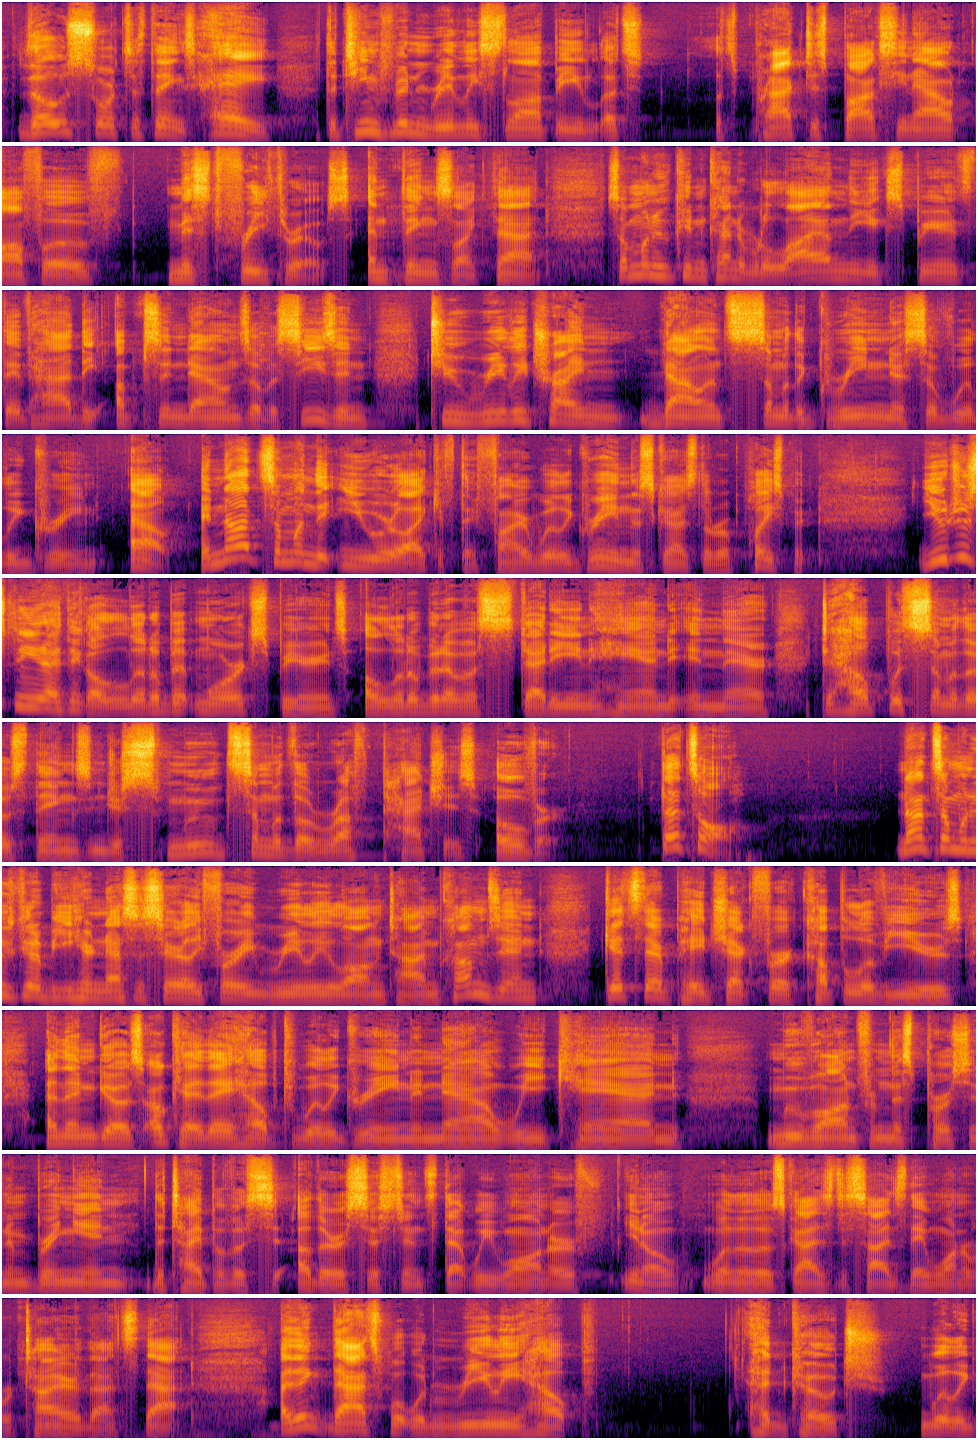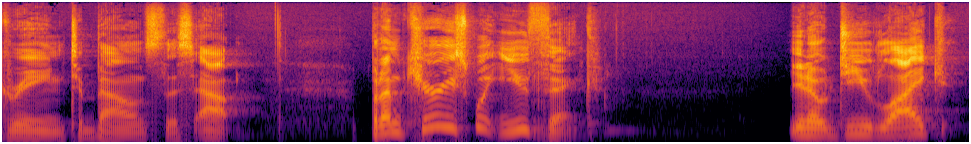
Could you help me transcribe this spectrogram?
those sorts of things. Hey, the team's been really sloppy. Let's let's practice boxing out off of missed free throws and things like that. Someone who can kind of rely on the experience they've had, the ups and downs of a season, to really try and balance some of the greenness of Willie Green out. And not someone that you were like, if they fire Willie Green, this guy's the replacement. You just need, I think, a little bit more experience, a little bit of a steadying hand in there to help with some of those things and just smooth some of the rough patches over. That's all not someone who's going to be here necessarily for a really long time, comes in, gets their paycheck for a couple of years, and then goes, okay, they helped Willie Green, and now we can move on from this person and bring in the type of other assistants that we want. Or, if, you know, one of those guys decides they want to retire, that's that. I think that's what would really help head coach Willie Green to balance this out. But I'm curious what you think. You know, do you like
